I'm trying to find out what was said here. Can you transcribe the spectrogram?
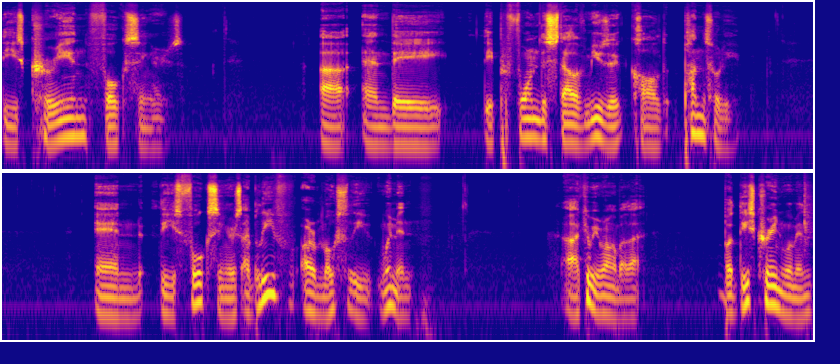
these Korean folk singers, uh, and they they perform this style of music called pansori. And these folk singers, I believe, are mostly women. Uh, I could be wrong about that, but these Korean women,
